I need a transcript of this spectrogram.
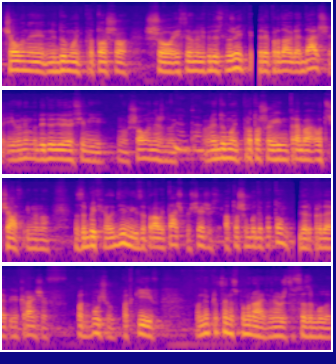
чого вони не думають про те, що, що якщо вони підуть служити, підери продавлять далі, і вони дійдуть до його сім'ї. Ну, що вони ждуть? Ну, так. Вони думають про те, що їм треба от час іменно забити холодильник, заправити тачку, ще щось. А то, що буде потім, підер продає, як раніше, в- Подбучу, під Київ. Вони про це не вспоминають, вони вже це все забули.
